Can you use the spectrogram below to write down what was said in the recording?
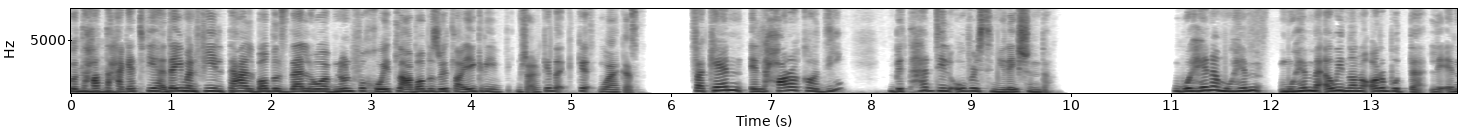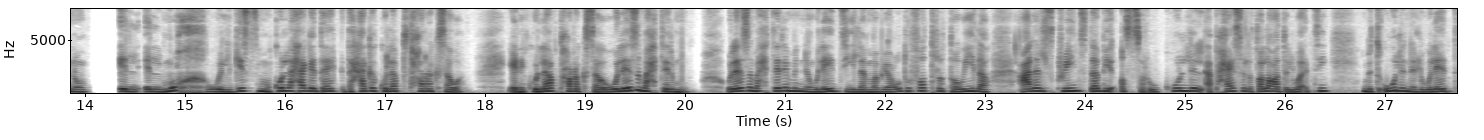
كنت حاطة حاجات فيها دايما في بتاع ال bubbles ده اللي هو بننفخ ويطلع bubbles ويطلع يجري مش عارف كده وهكذا. فكان الحركة دي بتهدي ال over stimulation ده. وهنا مهم مهم قوي إن أنا أربط ده لأنه المخ والجسم كل حاجة ده ده حاجة كلها بتتحرك سوا. يعني كلها بتتحرك سوا. ولازم أحترمه. ولازم أحترم إن ولادي لما بيقعدوا فترة طويلة على ال screens ده بيأثر. وكل الأبحاث اللي طالعة دلوقتي بتقول إن الولاد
